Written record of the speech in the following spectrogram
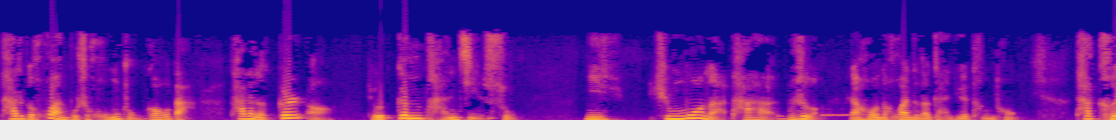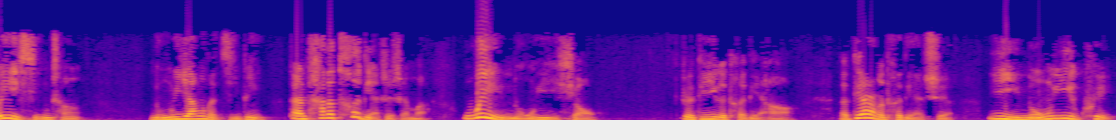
它这个患部是红肿高大，它那个根儿啊，就是根盘紧束。你去摸呢，它热，然后呢，患者的感觉疼痛，它可以形成脓疡的疾病。但它的特点是什么？味浓易消，这是第一个特点啊。那第二个特点是。易脓易溃，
